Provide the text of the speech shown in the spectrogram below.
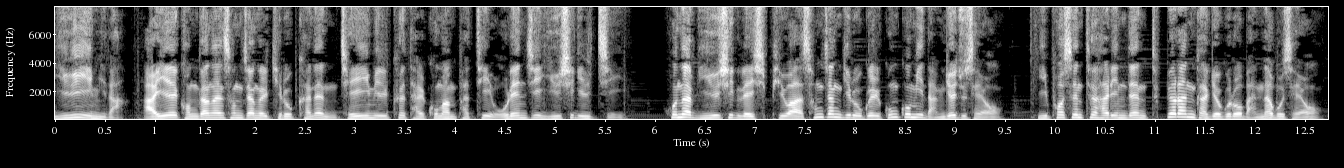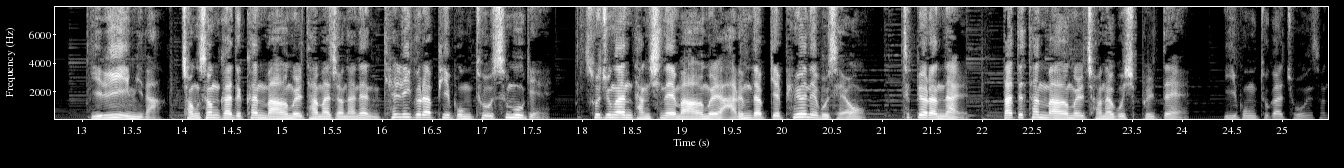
2위입니다. 아이의 건강한 성장을 기록하는 제이밀크 달콤한 파티 오렌지 이유식 일지. 혼합 이유식 레시피와 성장 기록을 꼼꼼히 남겨주세요. 2% 할인된 특별한 가격으로 만나보세요. 1위입니다. 정성 가득한 마음을 담아 전하는 캘리그라피 봉투 20개. 소중한 당신의 마음을 아름답게 표현해보세요. 특별한 날, 따뜻한 마음을 전하고 싶을 때, 이 봉투가 좋은 선...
